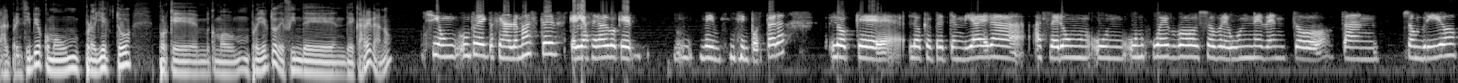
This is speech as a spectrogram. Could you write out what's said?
al principio como un proyecto, porque mm, como un proyecto de fin de, carrera, ¿no? Sí, un, proyecto final de máster. Quería hacer algo que me, importara. Lo que, lo que pretendía era hacer un, un, un juego sobre un evento tan sombrío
